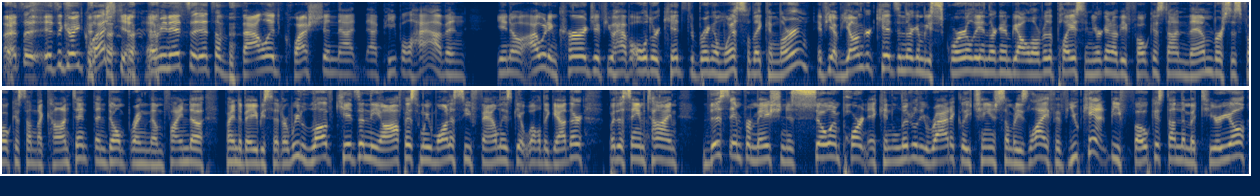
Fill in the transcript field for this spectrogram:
That's a, it's a great question. I mean, it's a, it's a valid question that that people have, and you know, I would encourage if you have older kids to bring them with so they can learn. If you have younger kids and they're going to be squirrely and they're going to be all over the place and you're going to be focused on them versus focused on the content, then don't bring them. Find a find a babysitter. We love kids in the office and we want to see families get well together, but at the same time, this information is so important. It can literally radically change somebody's life. If you can't be focused on the material,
